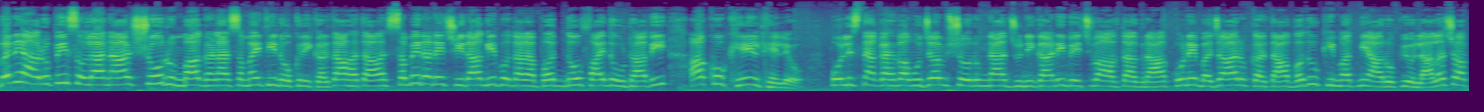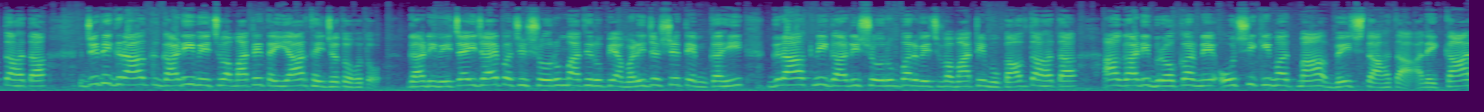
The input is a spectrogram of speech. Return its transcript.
બંને આરોપી સોલાના શોરૂમમાં ઘણા સમયથી નોકરી કરતા હતા. સમીર અને ચિરાગે પોતાના પદનો ફાયદો ઉઠાવી આખો ખેલ ખેલ્યો. પોલીસના કહેવા મુજબ શોરૂમના જૂની ગાડી વેચવા આવતા ગ્રાહકોને બજાર કરતા વધુ કિંમતની આરોપીઓ લાલચ આપતા હતા, જેથી ગ્રાહક ગાડી વેચવા માટે તૈયાર થઈ જતો હતો. ગાડી વેચાઈ જાય પછી શોરૂમમાંથી રૂપિયા મળી જશે તેમ કહી ગ્રાહકની ગાડી શોરૂમ પર વેચવા માટે મુકાવતા હતા. આ ગાડી બ્રોકરને ઓછી કિંમતમાં વેચતા હતા અને કાર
